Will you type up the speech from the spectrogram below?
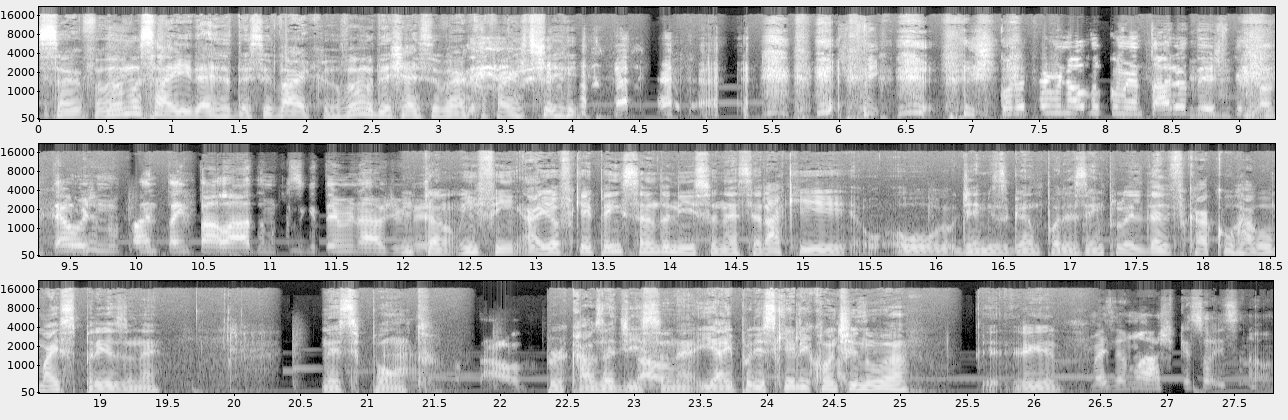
Sa- Vamos sair de- desse barco? Vamos deixar esse barco partir? Quando eu terminar o documentário, eu deixo, porque até hoje não tá, tá entalado, não consegui terminar de ver. Então, enfim, aí eu fiquei pensando nisso, né? Será que o, o James Gunn, por exemplo, ele deve ficar com o rabo mais preso, né? Nesse ponto. Tal. Por causa disso, né? E aí por isso que ele continua. Ele, Mas eu não acho que é só isso, não,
